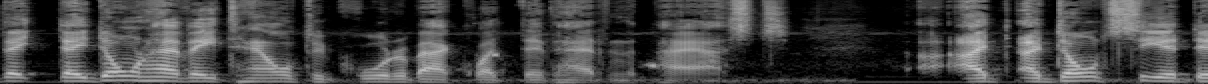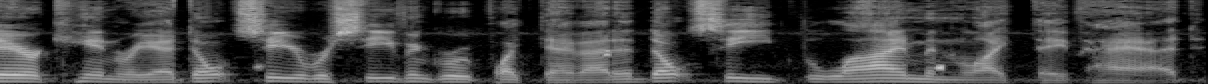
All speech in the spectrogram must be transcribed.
they, they don't have a talented quarterback like they've had in the past. I, I don't see a Derrick Henry. I don't see a receiving group like they've had. I don't see linemen like they've had.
